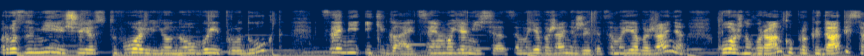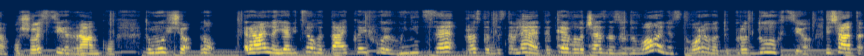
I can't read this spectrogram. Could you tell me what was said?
розумію, що я створюю новий продукт, це мій ікігай, це моя місія, це моє бажання жити, це моє бажання кожного ранку прокидатися о 6 ранку. Тому що ну реально я від цього так кайфую. Мені це просто доставляє таке величезне задоволення створювати продукцію. Дівчата,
